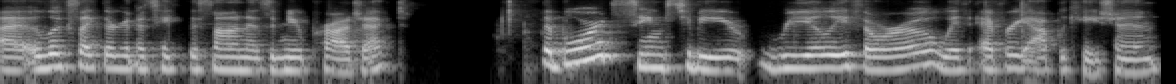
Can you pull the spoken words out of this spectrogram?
uh, it looks like they're going to take this on as a new project. The board seems to be really thorough with every application,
